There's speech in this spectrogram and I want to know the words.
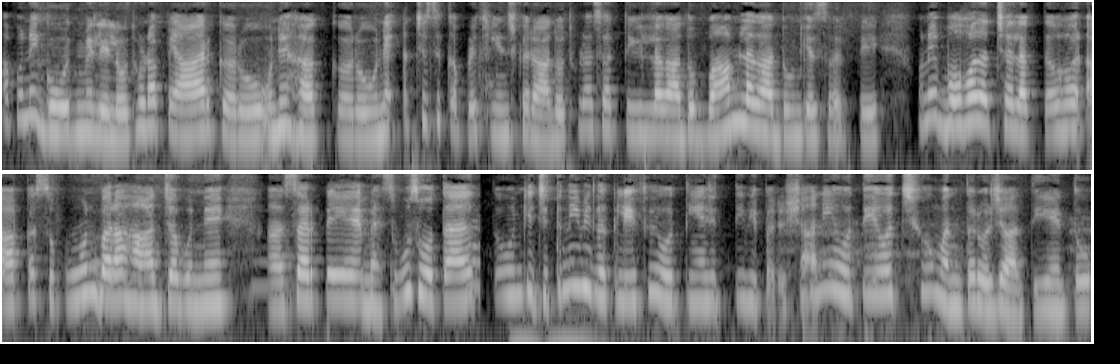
आप उन्हें गोद में ले लो, थोड़ा प्यार करो, उन्हें हक करो, उन्हें अच्छे से कपड़े चेंज करा दो, थोड़ा सा तेल लगा दो, बाम लगा दो उनके सर पे। उन्हें बहुत अच्छा लगता है और आपका सुकून भरा हाथ जब उन्हें सर पे महसूस होता है तो उनकी जितनी भी तकलीफ़ें होती हैं, जितनी भी परेशानी होती है, वो छू मंतर हो जाती है। तो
